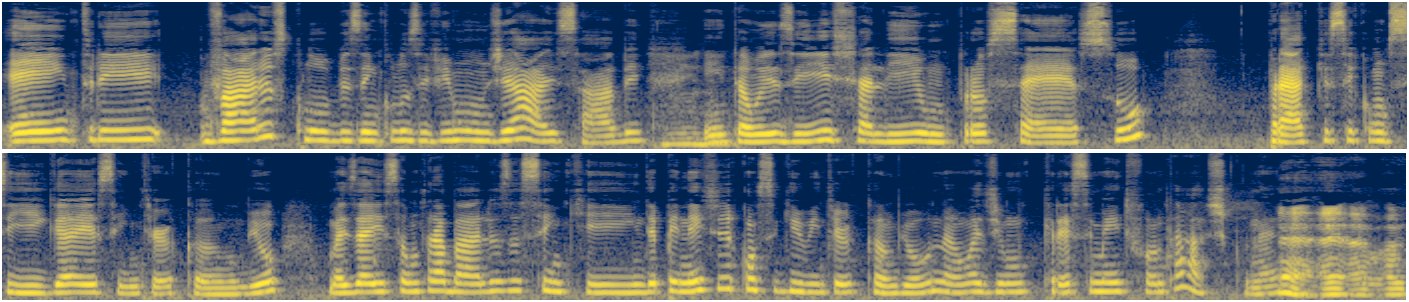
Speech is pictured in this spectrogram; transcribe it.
entre vários clubes, inclusive mundiais, sabe? Uhum. Então existe ali um processo para que se consiga esse intercâmbio, mas aí são trabalhos assim que independente de conseguir o intercâmbio ou não, é de um crescimento fantástico, né? É, é, é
